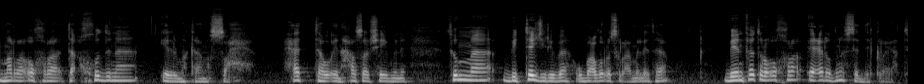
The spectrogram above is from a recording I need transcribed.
مرة أخرى تأخذنا إلى المكان الصح حتى وإن حصل شيء منه. ثم بالتجربة وبعض الأسر عملتها بين فترة أخرى اعرض نفس الذكريات.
